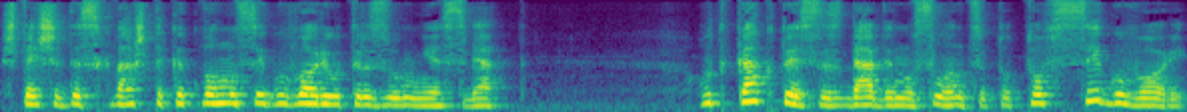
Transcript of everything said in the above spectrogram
щеше да схваща какво му се говори от разумния свят. Откакто е създадено Слънцето, то все говори.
